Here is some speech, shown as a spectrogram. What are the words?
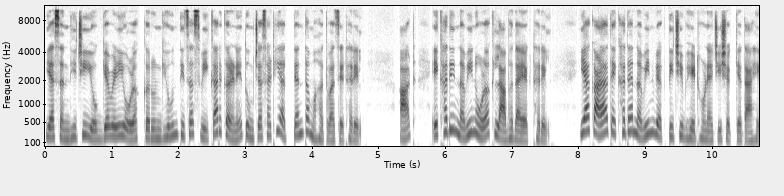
या संधीची योग्य वेळी ओळख करून घेऊन तिचा स्वीकार करणे तुमच्यासाठी अत्यंत महत्त्वाचे ठरेल. आठ एखादी नवीन ओळख लाभदायक ठरेल. या काळात एखाद्या नवीन व्यक्तीची भेट होण्याची शक्यता आहे.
